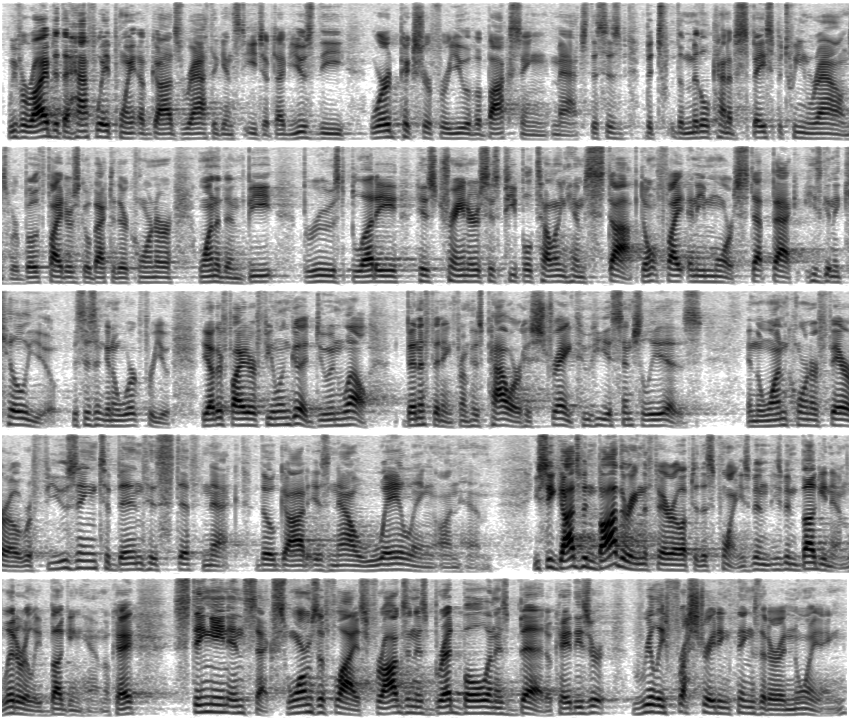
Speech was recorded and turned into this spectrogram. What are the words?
We've arrived at the halfway point of God's wrath against Egypt. I've used the word picture for you of a boxing match. This is bet- the middle kind of space between rounds where both fighters go back to their corner, one of them beat, bruised, bloody, his trainers, his people telling him, Stop, don't fight anymore, step back, he's going to kill you. This isn't going to work for you. The other fighter feeling good, doing well, benefiting from his power, his strength, who he essentially is. In the one corner, Pharaoh refusing to bend his stiff neck, though God is now wailing on him. You see, God's been bothering the Pharaoh up to this point. He's been, he's been bugging him, literally bugging him, okay? Stinging insects, swarms of flies, frogs in his bread bowl and his bed, okay? These are really frustrating things that are annoying.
